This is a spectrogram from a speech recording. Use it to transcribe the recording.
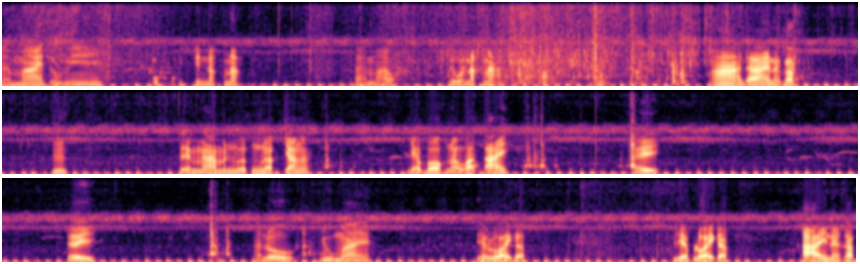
ได้ไม้ตรงนี้โอ้ยเป็นนักนักได้มาวะเรียกว่านักหนามอ่าได้นะครับหึแต่มามันเมือกเมือกจังอะอย่าบอกนะว่าตายเฮ้ยเฮ้ยฮัลโหลอยู่ไหมเรียบร้อยครับ เรียบร้อยครับตายนะครับ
